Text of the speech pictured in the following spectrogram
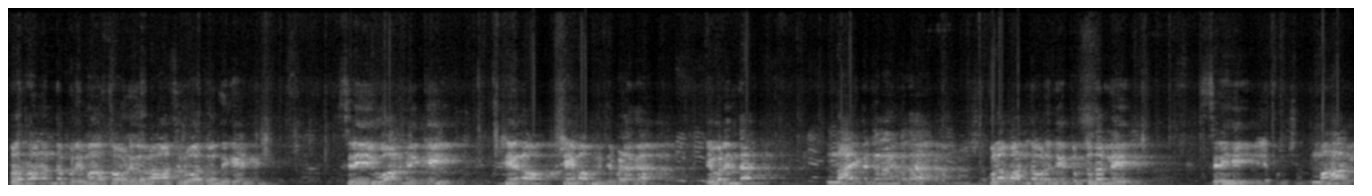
ಪ್ರಸಾನಂದಪುರಿ ಮಹಾಸ್ವಾಮಿಗಳವರ ಆಶೀರ್ವಾದದೊಂದಿಗೆ ಶ್ರೀ ವಾಲ್ಮೀಕಿ ಕ್ಷೇಮ ಕ್ಷೇಮಾಭಿವೃದ್ಧಿ ಬಳಗ ಇವರಿಂದ ನಾಯಕ ಜನಾಂಗದ ಕುಲಬಾಂಧವರ ನೇತೃತ್ವದಲ್ಲಿ ಶ್ರೀ ಮಹಾನ್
